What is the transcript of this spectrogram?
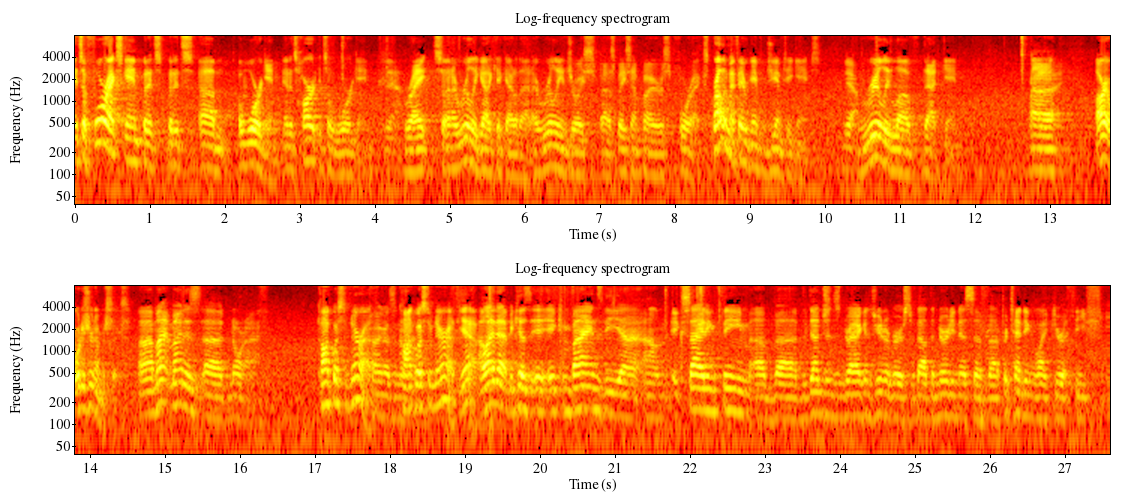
it's a 4X game, but it's but it's um, a war game, and it's hard. It's a war game. Yeah. Right. So, and I really got a kick out of that. I really enjoy uh, Space Empires 4X. Probably my favorite game from GMT games. Yeah. Really love that game. Uh, Alright. all right. What is your number six? Uh, mine, mine is uh, Nerath. Conquest of Nerath. Conquest of Nerath. Conquest of Nerath, I like that because it, it combines the uh, um, exciting theme of uh, the Dungeons and Dragons universe without the nerdiness of uh, pretending like you're a thief.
